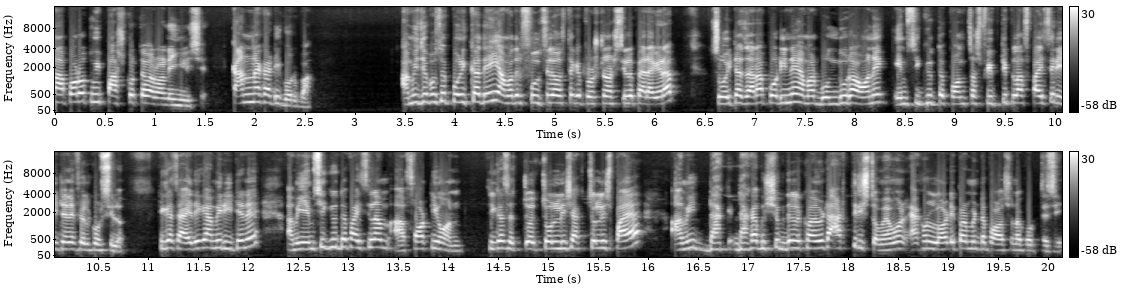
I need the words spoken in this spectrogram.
না পড়ো, তুমি পাস করতে পারবা না ইংলিশে কান্নাকাটি করবা। আমি যে বছর পরীক্ষা দেই, আমাদের ফুল সিলেবাস থেকে প্রশ্ন আসছিল প্যারাগ্রাফ সো ওইটা যারা পড়ি নাই, আমার বন্ধুরা অনেক এমসিকিউতে পঞ্চাশ ফিফটি প্লাস পাইছে রিটেনে ফেল করছিল। ঠিক আছে এদিকে আমি রিটেনে আমি এমসিকিউতে পাইছিলাম ফর্টি ওয়ান ঠিক আছে চল্লিশ, একচল্লিশ পায়ে আমি ঢাকা- বিশ্ববিদ্যালয়ের কমিটি আটত্রিশতম এমন এখন ল ডিপার্টমেন্টে পড়াশোনা করতেছি।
